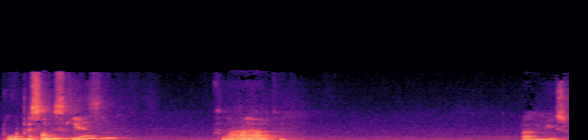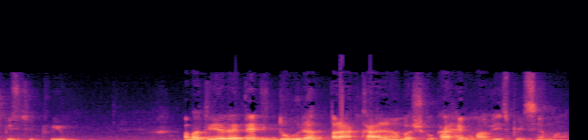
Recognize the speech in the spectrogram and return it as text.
Pô, o pessoal não esquece. Caraca. Pra mim substituiu. A bateria do iPad dura pra caramba. Acho que eu carrego uma vez por semana.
